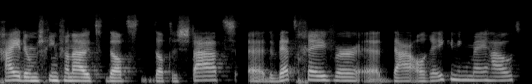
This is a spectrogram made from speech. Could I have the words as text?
ga je er misschien vanuit dat, dat de staat, de wetgever, daar al rekening mee houdt.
